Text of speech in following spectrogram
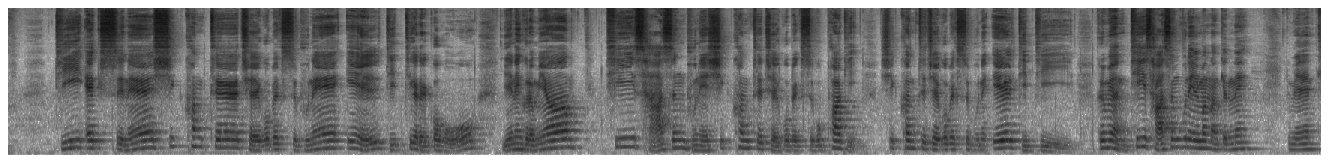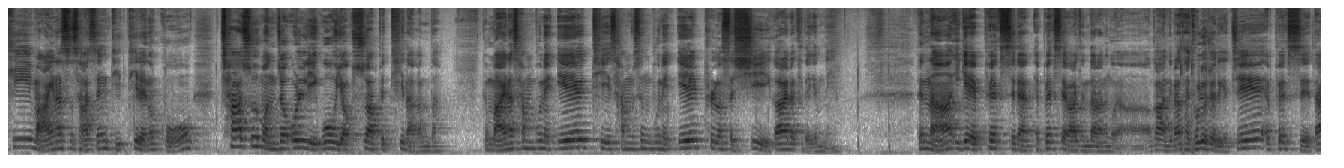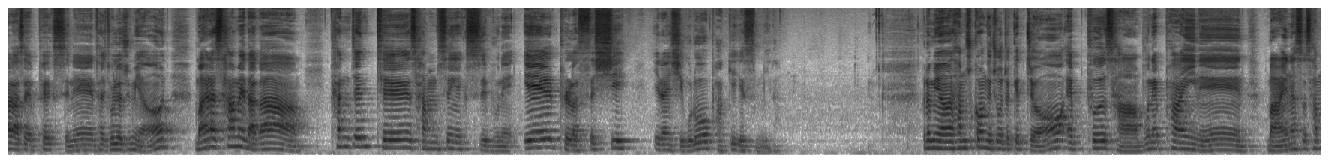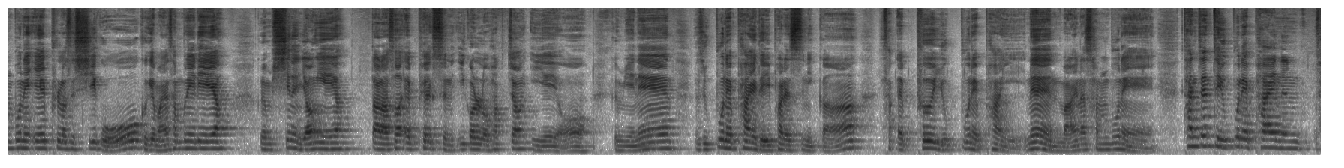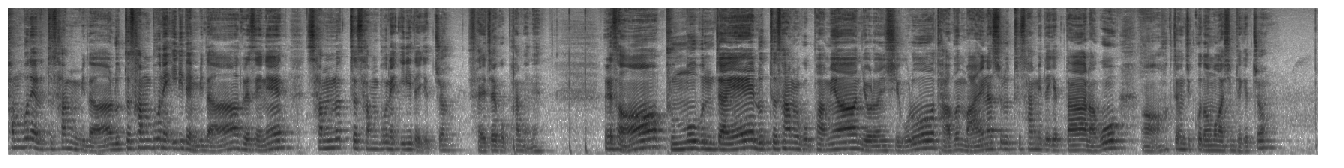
dx는 시컨트 제곱 x 분의 1 dt가 될 거고. 얘는 그러면 t 4승분의 시컨트 제곱 x 곱하기 시컨트 제곱 x 분의 1 dt 그러면 t 4승분의 1만 남겠네. 그럼 얘는 t 마이너스 4승 dt 내놓고 차수 먼저 올리고 역수 앞에 t 나간다. 그럼 마이너스 3분의 1 t 3승분의 1 플러스 c가 이렇게 되겠네요 됐나? 이게 fx란 fx가 된다라는 거야가 아니라 다시 돌려줘야 되겠지? fx 따라서 fx는 다시 돌려주면 마이너스 3에다가 탄젠트 3승 x 분의 1 플러스 c 이런 식으로 바뀌겠습니다. 그러면 함수 관계 주어졌겠죠? f4분의 파이는 마이너스 3분의 1 플러스 c고 그게 마이너스 3분의 1이에요. 그럼 c는 0이에요. 따라서 fx는 이걸로 확정이에요. 그럼 얘는 그래서 6분의 파이 대입을 했으니까 f 6분의 파이는 마이너스 3분의 탄젠트 6분의 파이는 3분의 루트 3입니다. 루트 3분의 1이 됩니다. 그래서 얘는 3루트 3분의 1이 되겠죠. 세제곱하면은. 그래서 분모 분자에 루트 3을 곱하면 이런 식으로 답은 마이너스 루트 3이 되겠다라고 어, 확정 짓고 넘어가시면 되겠죠.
